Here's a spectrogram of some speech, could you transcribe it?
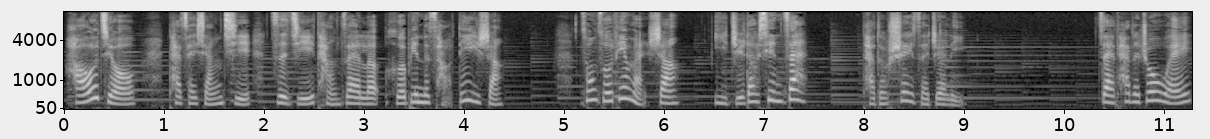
好久，他才想起自己躺在了河边的草地上。从昨天晚上一直到现在，他都睡在这里。在他的周围，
